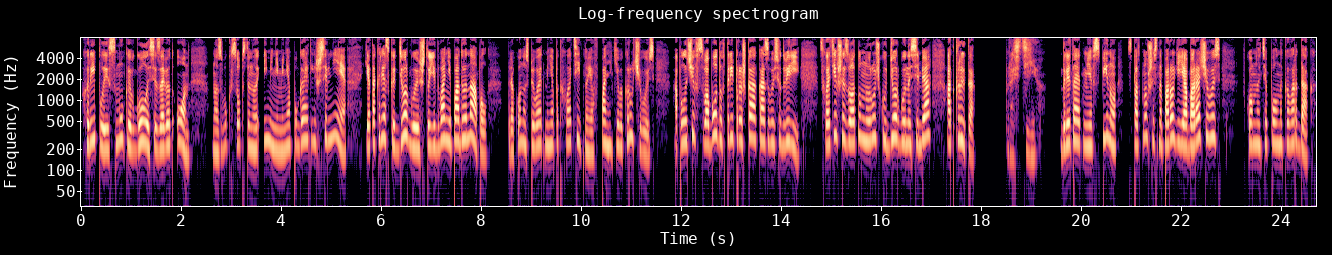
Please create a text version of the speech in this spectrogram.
Хрипло и с мукой в голосе зовет он, но звук собственного имени меня пугает лишь сильнее. Я так резко дергаюсь, что едва не падаю на пол. Дракон успевает меня подхватить, но я в панике выкручиваюсь. А получив свободу, в три прыжка оказываюсь у двери. Схватившись за латунную ручку, дергаю на себя. Открыто. «Прости». Долетает мне в спину. Споткнувшись на пороге, я оборачиваюсь. В комнате полный кавардак.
